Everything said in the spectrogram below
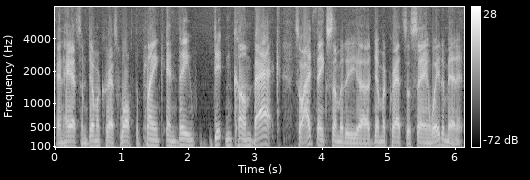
and had some Democrats walk the plank, and they didn't come back. So I think some of the uh, Democrats are saying, "Wait a minute,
